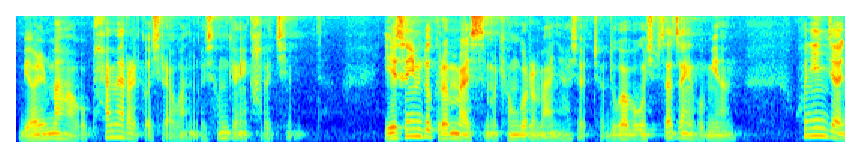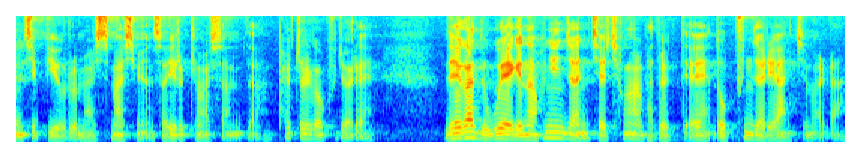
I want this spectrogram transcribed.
멸망하고 파멸할 것이라고 하는 것이 성경의 가르침입니다. 예수님도 그런 말씀을 경고를 많이 하셨죠. 누가복음 14장에 보면 혼인잔치 비유를 말씀하시면서 이렇게 말씀합니다. 8절과 9절에 내가 누구에게나 혼인잔치에 청함을 받을 때 높은 자리에 앉지 말라.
